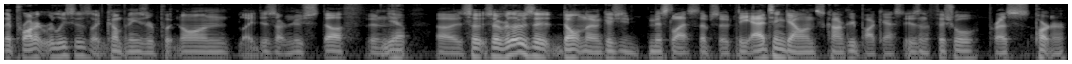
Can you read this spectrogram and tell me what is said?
The product releases, like companies are putting on, like this is our new stuff. And yeah. Uh, so, so for those that don't know, in case you missed last episode, the Add 10 Gallons Concrete Podcast is an official press partner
